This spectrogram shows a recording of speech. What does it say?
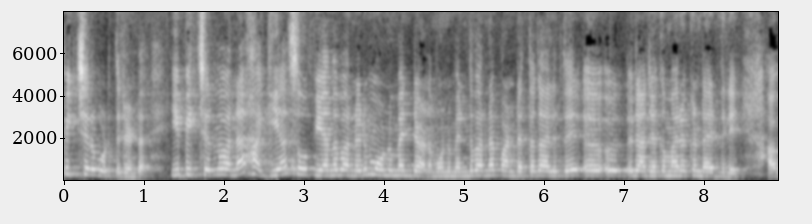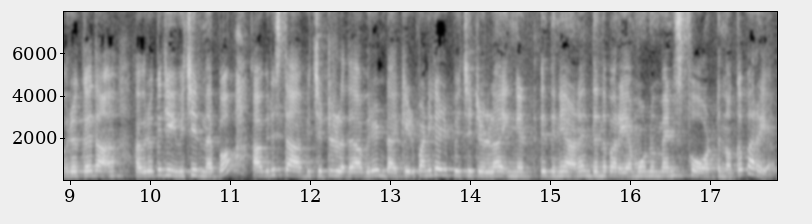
പിക്ചർ കൊടുത്തിട്ടുണ്ട്. ഈ പിക്ചർ എന്ന് പറഞ്ഞാൽ ഹഗിയ സോഫിയ എന്ന് പറഞ്ഞൊരു മോണുമെന്റ് ആണ്. മോണുമെന്റ് എന്ന് പറഞ്ഞാൽ പണ്ടത്തെ കാലത്ത് രാജാക്കന്മാരൊക്കെ ഉണ്ടായിരുന്നില്ലേ? അവരൊക്കെ അവരൊക്കെ ജീവിച്ചിരുന്നപ്പോൾ അവർ സ്ഥാപിച്ചിട്ടുള്ളത് അവരുണ്ടാക്കി പണി കഴിപ്പിച്ചിട്ടുള്ള ഇങ്ങനത്തെ ഇതിനെയാണ് എന്തെന്ന് പറയുക മോണുമെന്റ്സ് ഫോർട്ട് എന്നൊക്കെ പറയാം.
